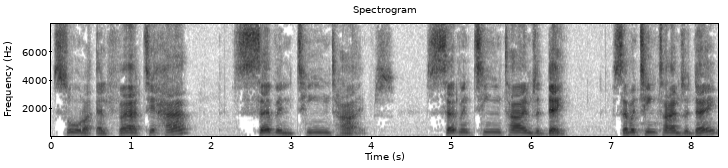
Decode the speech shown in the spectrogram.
Surah Al-Fatiha 17 times 17 times a day 17 times a day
